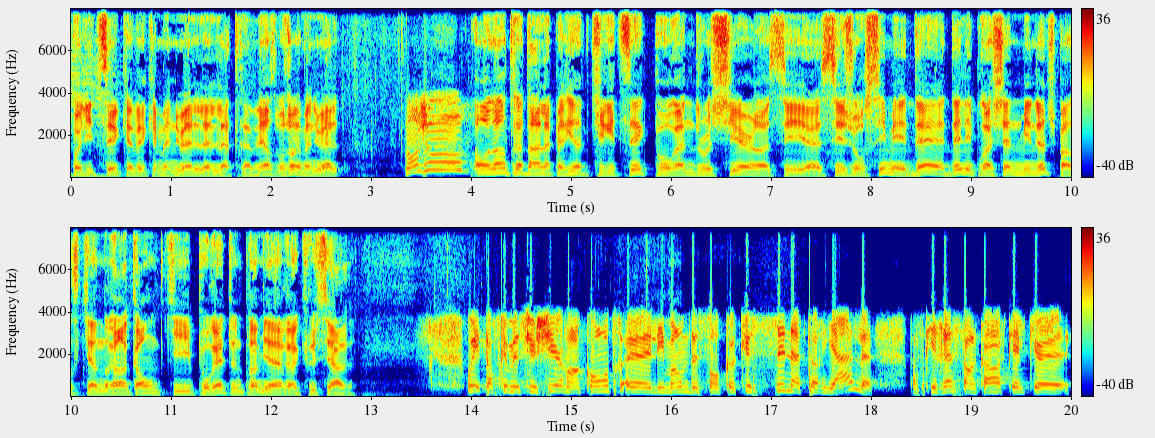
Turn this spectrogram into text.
politique avec Emmanuel Latraverse. Bonjour Emmanuel. Bonjour. On entre dans la période critique pour Andrew Scheer là, ces, euh, ces jours-ci, mais dès, dès les prochaines minutes, je pense qu'il y a une rencontre qui pourrait être une première euh, cruciale. Oui, parce que M. Scheer rencontre euh, les membres de son caucus sénatorial, parce qu'il reste encore quelques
